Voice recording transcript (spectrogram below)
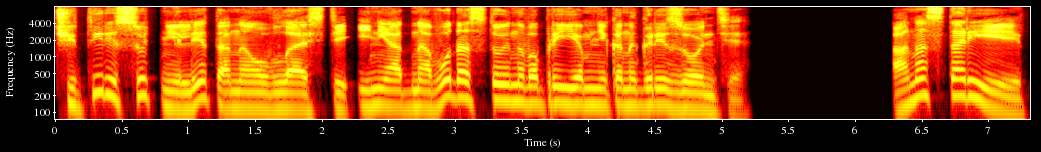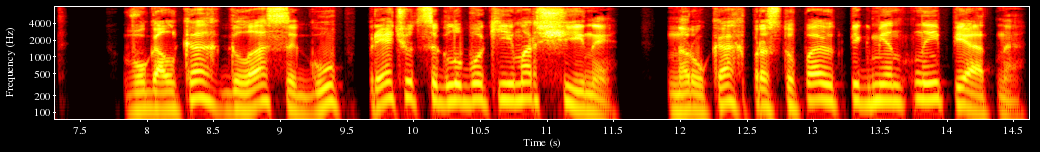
Четыре сотни лет она у власти и ни одного достойного преемника на горизонте. Она стареет. В уголках глаз и губ прячутся глубокие морщины. На руках проступают пигментные пятна.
